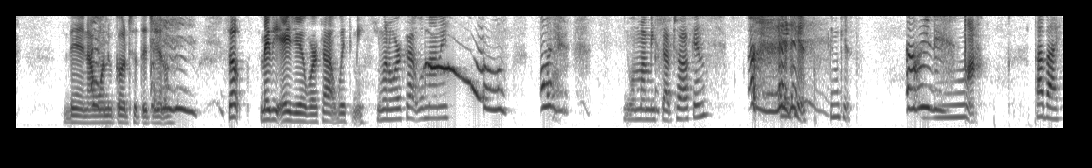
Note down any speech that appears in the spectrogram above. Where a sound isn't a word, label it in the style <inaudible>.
than I want to go to the gym. So maybe AJ will work out with me. You want to work out with mommy? You want mommy to stop talking? Give me a kiss. Give me a kiss. Bye-bye.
